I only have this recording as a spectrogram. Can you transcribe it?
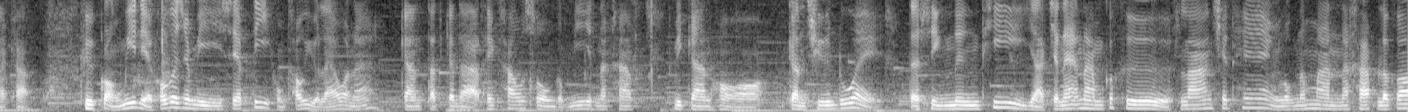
นะครับคือกล่องมีดเนี่ยเขาก็จะมีเซฟตี้ของเขาอยู่แล้วนะ การตัดกระดาษให้เข้าทรงกับมีดนะครับ มีการห่อกันชื้นด้วย แต่สิ่งหนึ่งที่อยากจะแนะนำก็คือล้างเช็ดแห้งลงน้ำมันนะครับ แล้วก็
